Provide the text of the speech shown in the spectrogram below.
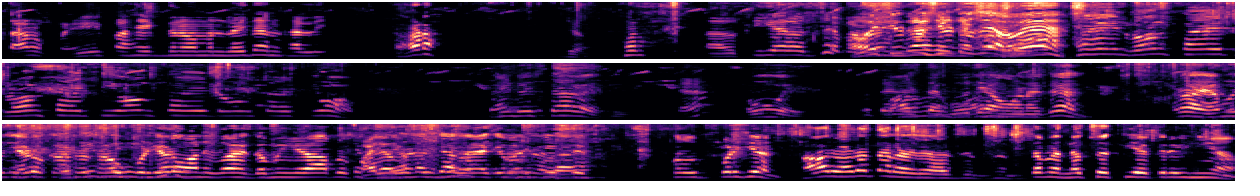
તારો ભાઈ પાસે એક દિન મને લઈ જાય ને ખાલી હેડો. જો તૈયાર જ છે હવે રાશિ સીટું છે, ટકા. હવે? Side, wrong side, wrong થી wrong સાઈડ wrong સાઈડથી ઓમ. ત્રણ આવે છે. હે? ઓય. તો તે ગોત્યા હોણે કે? અરે, એમ હેડો, કાંઠો થાવું પડશે, હેડો, આની વાંહે ગમે એ ભાઈલા બધા ક્યાં જાય છે, વળી તે- તે ફરવું જ પડશે ને. હારું, હેડો તારે, તમે નકશો તૈયાર કરી અહીંયા.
